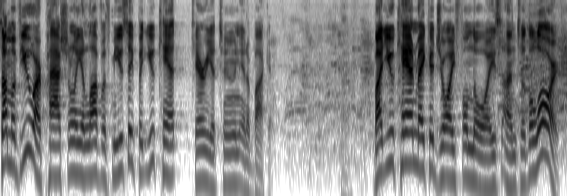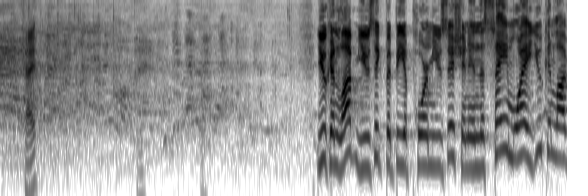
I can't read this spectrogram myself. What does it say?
Some of you are passionately in love with music, but you can't carry a tune in a bucket. But you can make a joyful noise unto the Lord. Okay? You can love music but be a poor musician. In the same way, you can love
